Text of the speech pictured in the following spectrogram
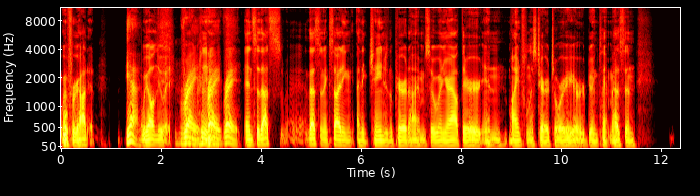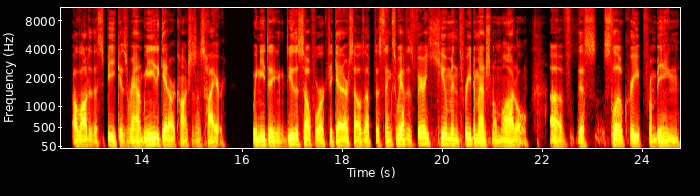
We well, forgot it. Yeah. We all knew it. Right, right, right. And so that's that's an exciting, I think, change in the paradigm. So when you're out there in mindfulness territory or doing plant medicine, a lot of the speak is around we need to get our consciousness higher. We need to do the self work to get ourselves up this thing. So we have this very human three dimensional model of this slow creep from being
